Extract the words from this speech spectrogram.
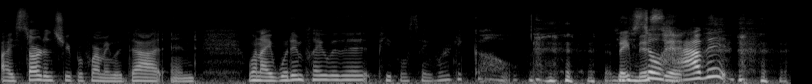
I started street performing with that and. When I wouldn't play with it, people say, "Where'd it go? Do they you still it. have it?"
